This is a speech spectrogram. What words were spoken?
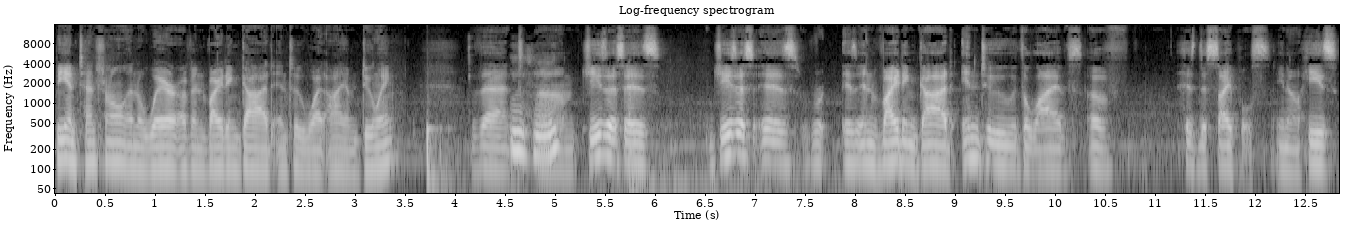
be intentional and aware of inviting God into what I am doing. That um, Jesus is Jesus is is inviting God into the lives of his disciples. You know, he's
